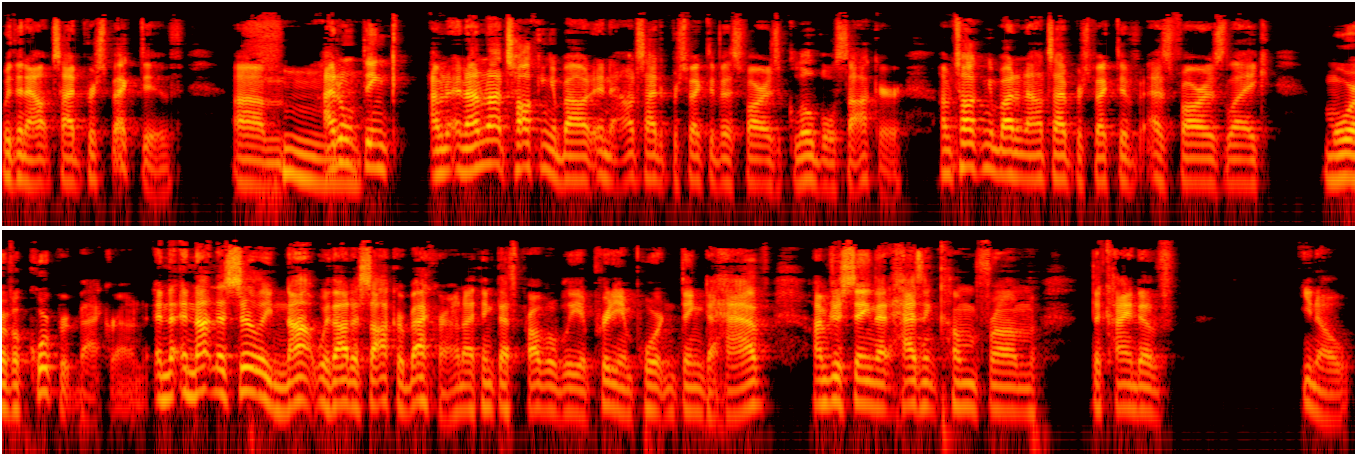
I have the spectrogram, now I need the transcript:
with an outside perspective. Um, Hmm. I don't think, and I'm not talking about an outside perspective as far as global soccer. I'm talking about an outside perspective as far as like more of a corporate background and, and not necessarily not without a soccer background. I think that's probably a pretty important thing to have. I'm just saying that hasn't come from the kind of, you know,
